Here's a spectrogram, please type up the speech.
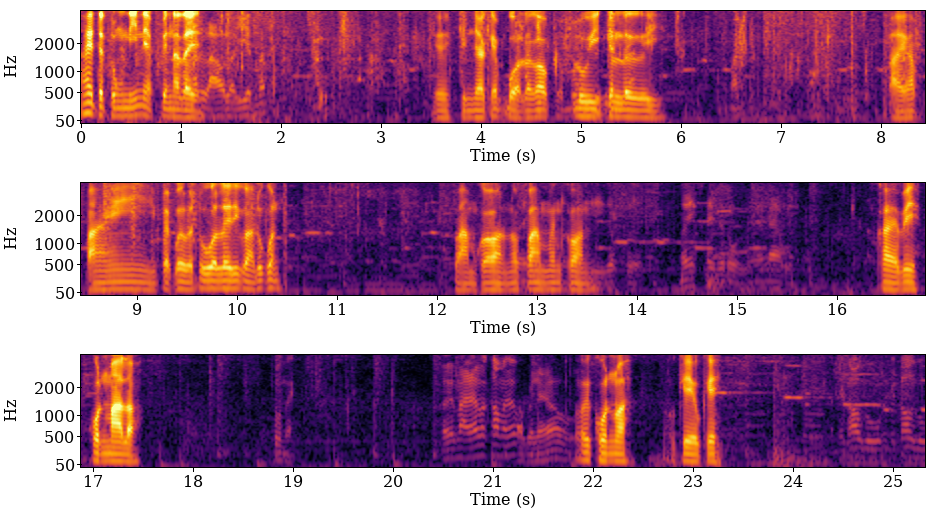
ให้แต่ตรงนี้เนี่ยเป็นอะไรบ้านเราเราเย็นนะโอเคกินยาแก้ปวดแล้วก็ลุยกันเลย ไปครับไป ไปเปิดประตูกันเลยดีกว่าทุกคน ฟาร์มก่อนเราฟาร์มกันก่อนทีก็เปิดเฮ้ยใครกระโดดอยู่หน้าผมใครอะพี่ คนมาเหรอ อ้ยคนวะโอเค โอเคมันจะเข้ารูมันจะเข้ารู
